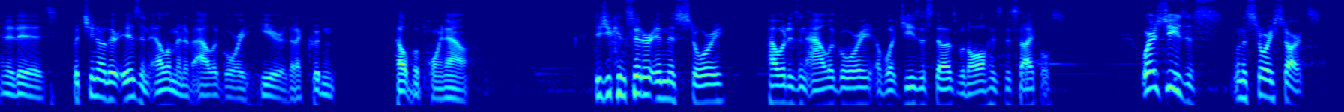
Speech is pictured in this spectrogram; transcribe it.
and it is. But you know, there is an element of allegory here that I couldn't help but point out. Did you consider in this story how it is an allegory of what Jesus does with all his disciples? Where's Jesus when the story starts?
